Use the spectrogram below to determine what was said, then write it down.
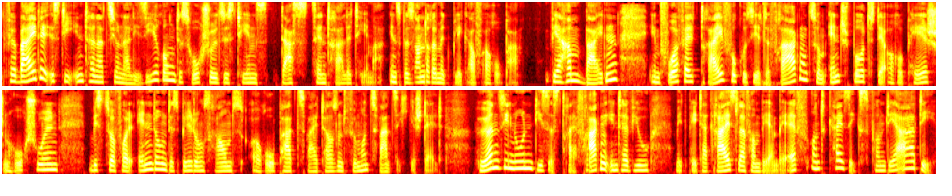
Für beide ist die Internationalisierung des Hochschulsystems das zentrale Thema, insbesondere mit Blick auf Europa. Wir haben beiden im Vorfeld drei fokussierte Fragen zum Endspurt der europäischen Hochschulen bis zur Vollendung des Bildungsraums Europa 2025 gestellt. Hören Sie nun dieses Drei-Fragen-Interview mit Peter Kreisler vom BMBF und Kai Six vom DAAD.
